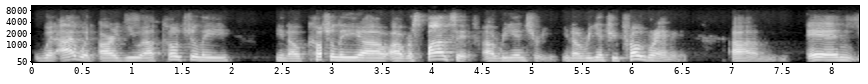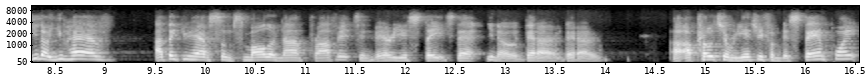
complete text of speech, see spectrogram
what I would argue a culturally you know culturally uh, responsive uh, reentry you know reentry programming. Um, and you know you have I think you have some smaller nonprofits in various states that you know that are that are uh, approaching reentry from this standpoint.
